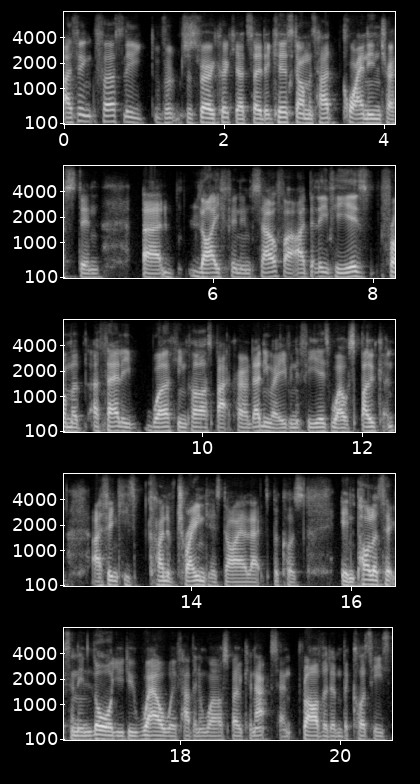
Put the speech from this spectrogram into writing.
I think, firstly, just very quickly, I'd say that Keir Starmer's had quite an interest in uh, life in himself. I, I believe he is from a, a fairly working class background anyway, even if he is well spoken. I think he's kind of trained his dialect because in politics and in law, you do well with having a well spoken accent rather than because he's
